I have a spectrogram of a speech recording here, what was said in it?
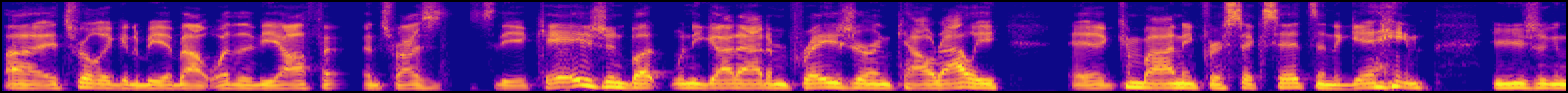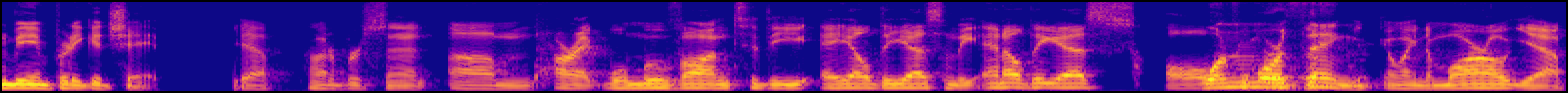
Uh, it's really going to be about whether the offense rises to the occasion. But when you got Adam Frazier and Cal Raleigh uh, combining for six hits in a game, you're usually going to be in pretty good shape. Yeah, hundred percent. Um, all right, we'll move on to the ALDS and the NLDS. All one more thing going tomorrow. Yeah,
